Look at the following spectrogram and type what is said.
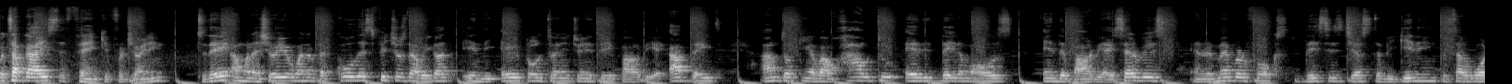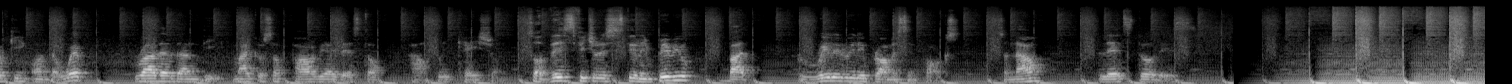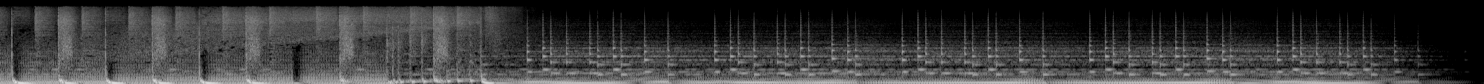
What's up guys? Thank you for joining. Today I'm going to show you one of the coolest features that we got in the April 2023 Power BI update. I'm talking about how to edit data models in the Power BI service. And remember folks, this is just the beginning to start working on the web rather than the Microsoft Power BI desktop application. So this feature is still in preview, but really, really promising folks. So now let's do this.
